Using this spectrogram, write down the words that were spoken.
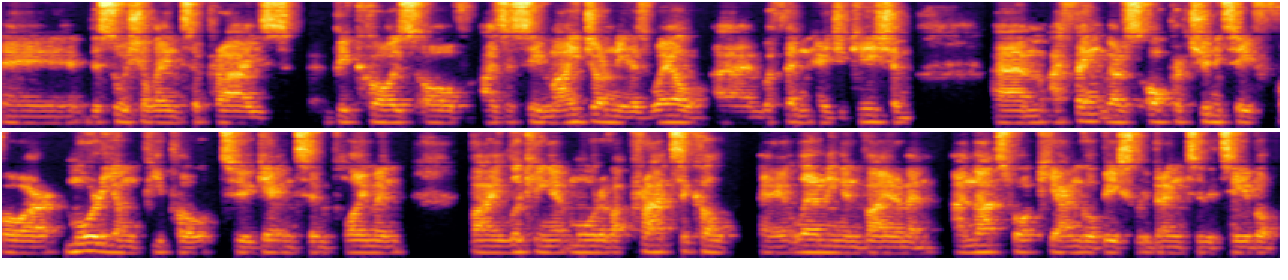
uh, the social enterprise because of, as I say, my journey as well um, within education. Um, I think there's opportunity for more young people to get into employment by looking at more of a practical uh, learning environment. And that's what Ceangal basically bring to the table.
